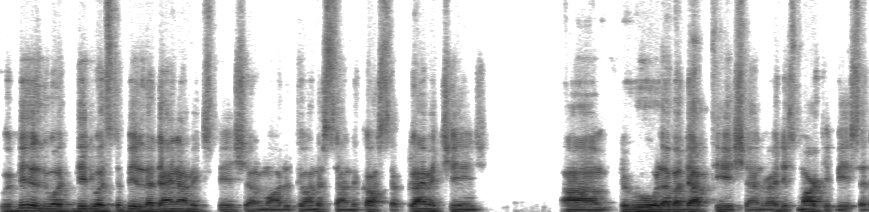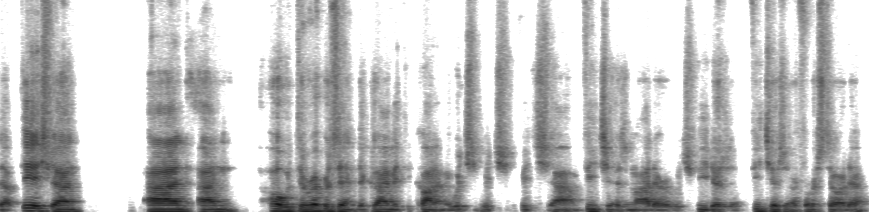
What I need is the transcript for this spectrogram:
we build, what did was to build a dynamic spatial model to understand the cost of climate change, um, the role of adaptation, right? This market-based adaptation, and and how to represent the climate economy, which which which um, features matter, which features features are first order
